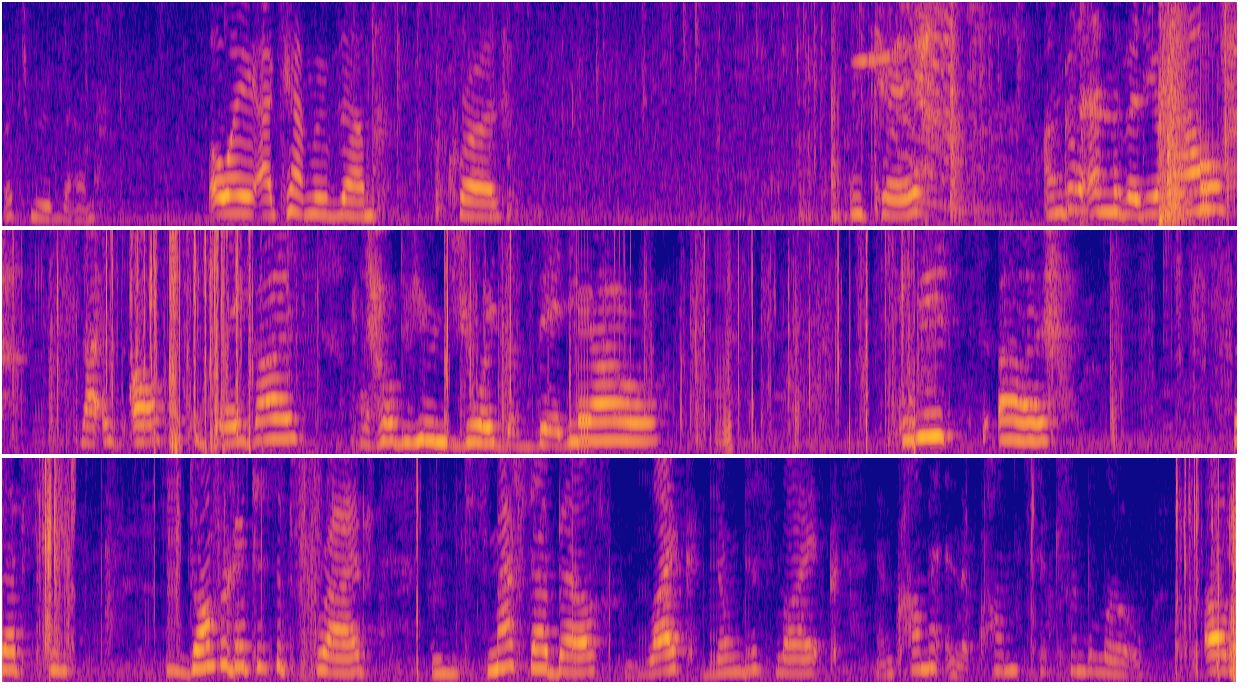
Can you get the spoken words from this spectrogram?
Let's move them. Oh wait, I can't move them. Crud. Okay. I'm going to end the video now. That is all for today, guys. I hope you enjoyed the video. Please, uh, subscribe. Don't forget to subscribe. And smash that bell. Like, don't dislike. And comment in the comment section below. Of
